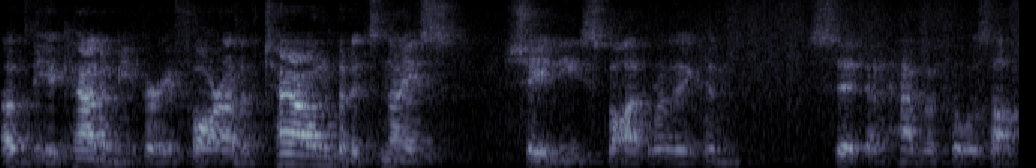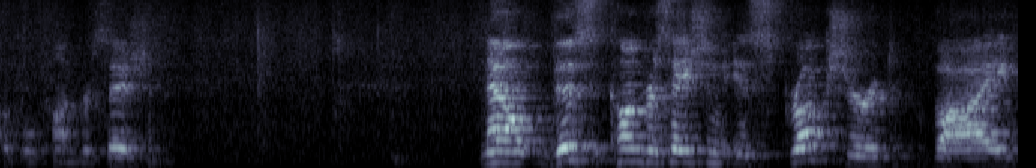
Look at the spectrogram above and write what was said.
of the academy, very far out of town, but it's nice shady spot where they can sit and have a philosophical conversation. Now, this conversation is structured by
